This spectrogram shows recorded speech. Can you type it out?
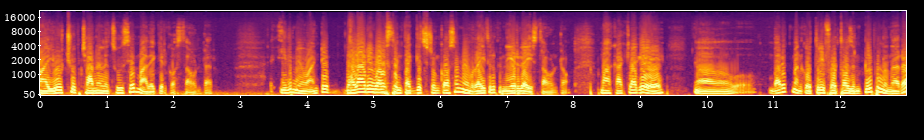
మా యూట్యూబ్ ఛానల్ని చూసే మా దగ్గరికి వస్తూ ఉంటారు. ఇది మేము అంటే దళారీ వ్యవస్థను తగ్గించడం కోసం మేము రైతులకు నేరుగా ఇస్తూ ఉంటాం. మాకు అట్లాగే భరత్ మనకు త్రీ ఫోర్ థౌజండ్ పీపుల్ ఉన్నారా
